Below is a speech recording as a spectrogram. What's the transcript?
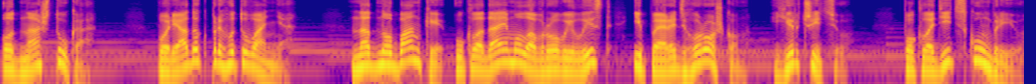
1 штука. Порядок приготування. На дно банки укладаємо лавровий лист і перець горошком, гірчицю. Покладіть скумбрію.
